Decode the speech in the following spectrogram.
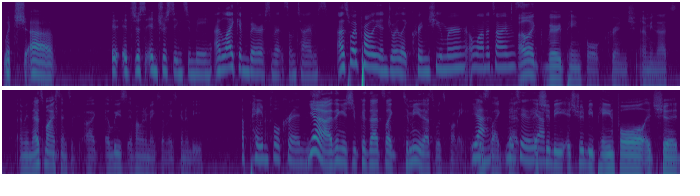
which uh it, it's just interesting to me. I like embarrassment sometimes. That's why i probably enjoy like cringe humor a lot of times. I like very painful cringe. I mean, that's. I mean, that's my sense of like. At least if I'm gonna make something, it's gonna be. a painful cringe Yeah, I think it should because that's like to me that's what's funny. Yeah, like me that too, yeah. It should be. It should be painful. It should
